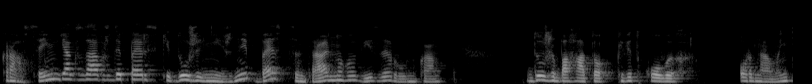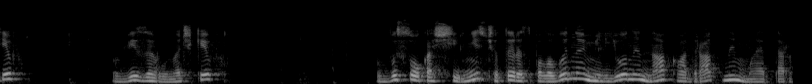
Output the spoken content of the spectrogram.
Красень, як завжди, перський, дуже ніжний, без центрального візерунка. Дуже багато квіткових орнаментів, візеруночків. Висока щільність 4,5 мільйони на квадратний метр.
